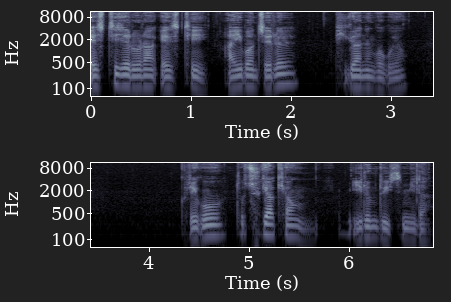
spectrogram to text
ST0랑 ST i번째를 비교하는 거고요. 그리고 또 축약형 이름도 있습니다.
